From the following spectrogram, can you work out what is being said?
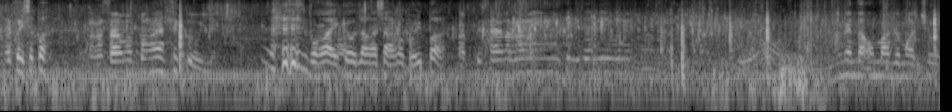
Ay pa isa pa. Nakasama pa nga si Kuya. Baka ikaw lang kasama boy pa. Pati sana kami yung tigisan libo nito. Magandang umaga mga choy.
